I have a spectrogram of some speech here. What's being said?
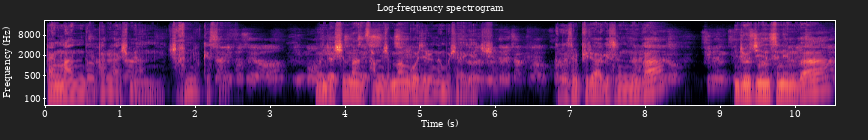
100만 돌파를 하시면 참 좋겠습니다. 먼저 10만, 30만 고지를 넘으셔야겠죠. 그것을 필요하기 위해서는 누가? 유진 스님과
